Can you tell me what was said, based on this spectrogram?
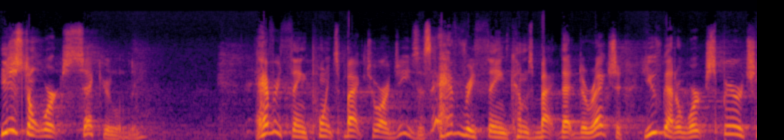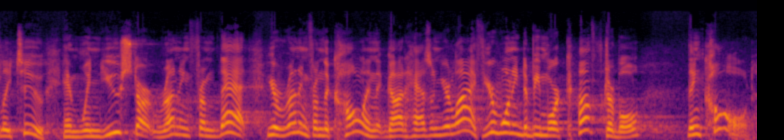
You just don't work secularly. Everything points back to our Jesus. Everything comes back that direction. You've got to work spiritually too. And when you start running from that, you're running from the calling that God has on your life. You're wanting to be more comfortable than called.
